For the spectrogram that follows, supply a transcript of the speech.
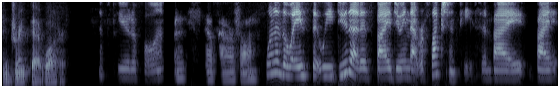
and drink that water. That's beautiful. And it's so powerful. one of the ways that we do that is by doing that reflection piece and by by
